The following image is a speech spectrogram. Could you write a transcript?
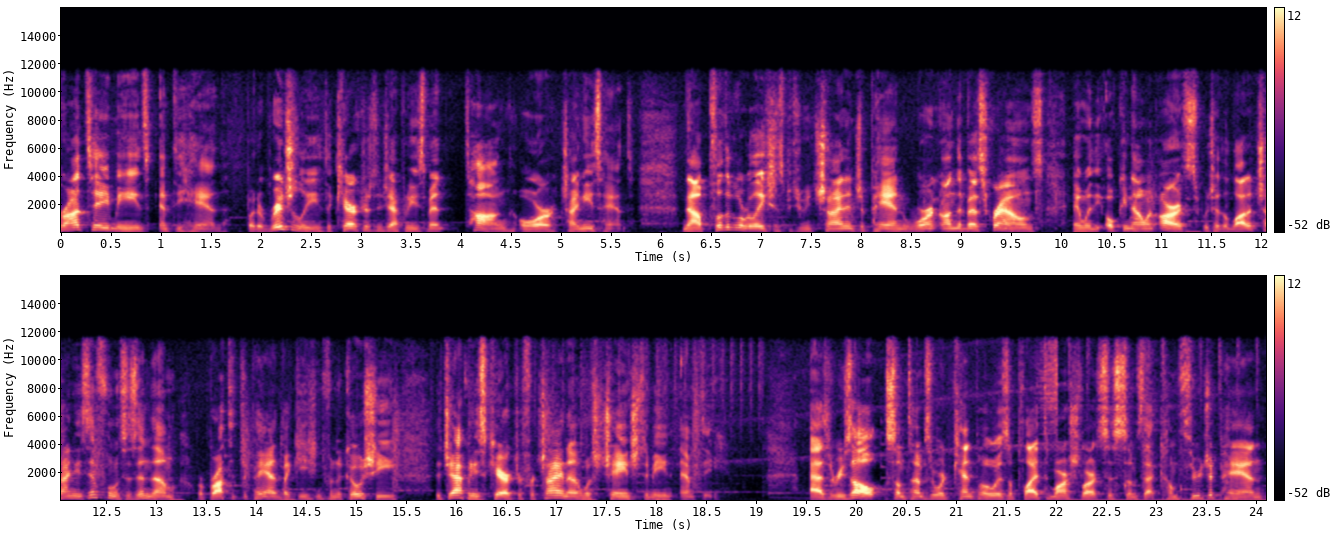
Karate means empty hand, but originally the characters in Japanese meant tang, or Chinese hand. Now, political relations between China and Japan weren't on the best grounds, and when the Okinawan arts, which had a lot of Chinese influences in them, were brought to Japan by Gishin Funakoshi, the Japanese character for China was changed to mean empty. As a result, sometimes the word Kenpo is applied to martial arts systems that come through Japan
